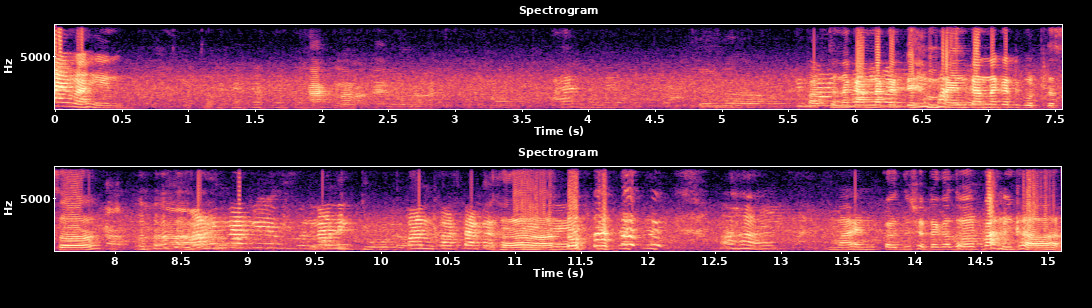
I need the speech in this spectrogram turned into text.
আয় মাহিন। প্রার্থনা কান্নাকাটি মাহিন কান্নাকাটি করতেছ? হ্যাঁ। মাহিন কয় দুশো টাকা তোমার পান খাওয়ার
